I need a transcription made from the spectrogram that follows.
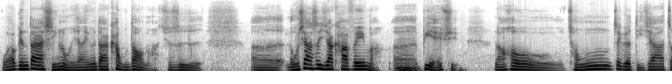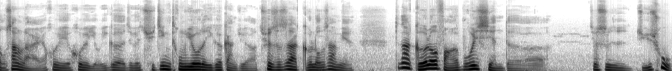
我要跟大家形容一下，因为大家看不到嘛，就是呃，楼下是一家咖啡嘛，呃、嗯 b h 然后从这个底下走上来会会有一个这个曲径通幽的一个感觉啊，确实是在阁楼上面，但那阁楼反而不会显得就是局促，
